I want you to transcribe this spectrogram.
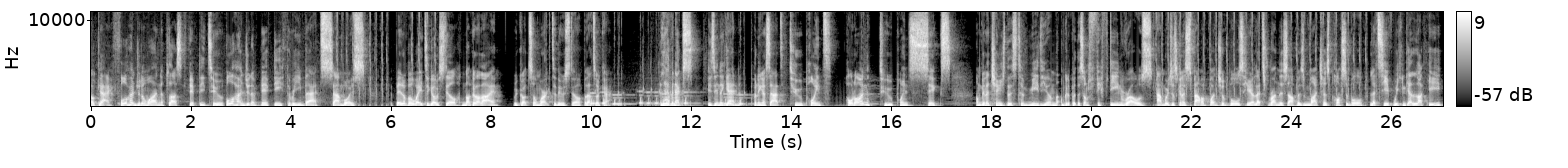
Okay, 401 plus 52. 453 bets. Sam boys, a bit of a way to go still. Not gonna lie. We've got some work to do still, but that's okay. 11x is in again, putting us at 2 points. Hold on, 2.6. I'm going to change this to medium. I'm going to put this on 15 rows. And we're just going to spam a bunch of balls here. Let's run this up as much as possible. Let's see if we can get lucky.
